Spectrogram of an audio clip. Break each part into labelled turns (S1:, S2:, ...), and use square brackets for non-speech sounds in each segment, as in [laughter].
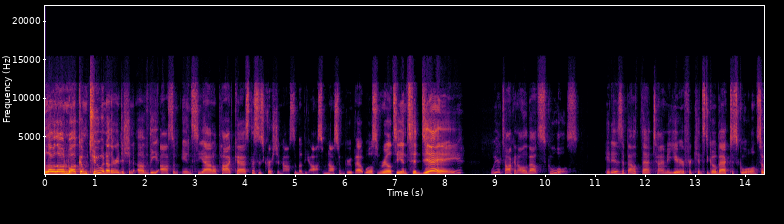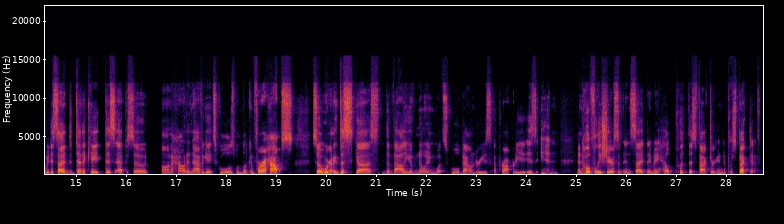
S1: Hello, hello, and welcome to another edition of the Awesome in Seattle podcast. This is Christian Awesome of the Awesome and Awesome Group at Wilson Realty, and today we are talking all about schools. It is about that time of year for kids to go back to school, so we decided to dedicate this episode on how to navigate schools when looking for a house. So we're going to discuss the value of knowing what school boundaries a property is in, and hopefully share some insight that may help put this factor into perspective.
